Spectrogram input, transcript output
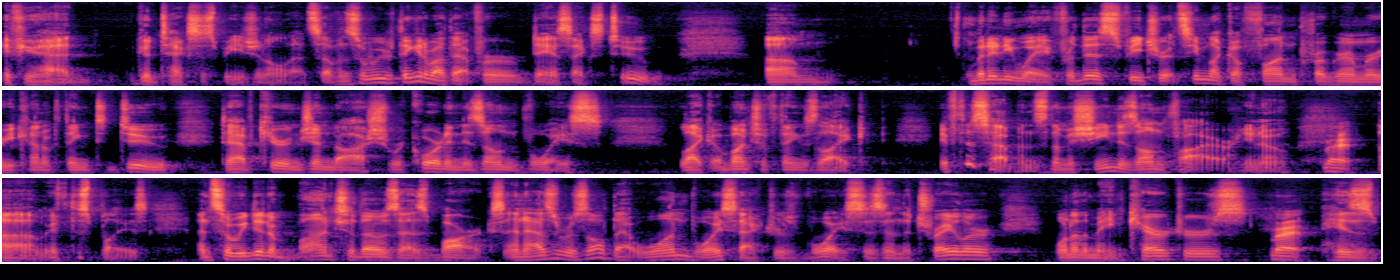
if you had good text to speech and all that stuff. And so we were thinking about that for Deus Ex 2. Um, but anyway, for this feature, it seemed like a fun programmery kind of thing to do to have Kirin Jindosh record in his own voice, like a bunch of things like, if this happens, the machine is on fire, you know, Right. um, if this plays. And so we did a bunch of those as barks. And as a result, that one voice actor's voice is in the trailer, one of the main characters. Right. His,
